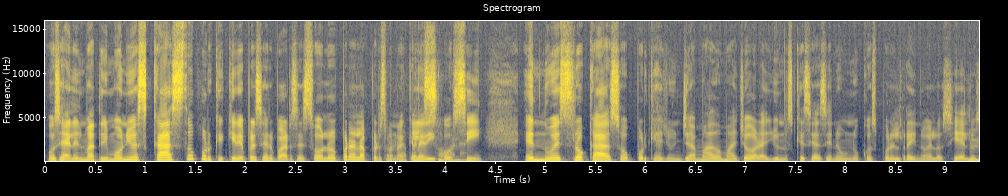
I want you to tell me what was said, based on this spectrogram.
O sea, en el matrimonio es casto porque quiere preservarse solo para la persona que le dijo sí. En nuestro caso, porque hay un llamado mayor, hay unos que se hacen eunucos por el reino de los cielos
